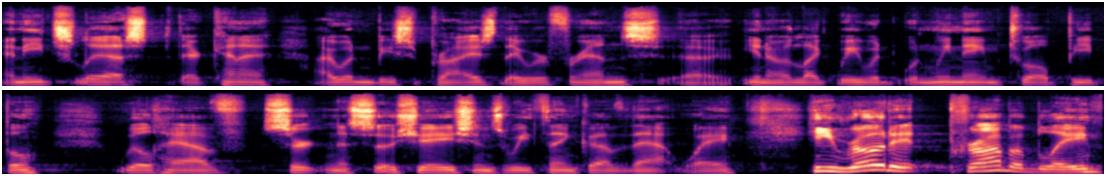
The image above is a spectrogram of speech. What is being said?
And each list, they're kind of, I wouldn't be surprised they were friends. Uh, you know, like we would, when we name 12 people, we'll have certain associations we think of that way. He wrote it probably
